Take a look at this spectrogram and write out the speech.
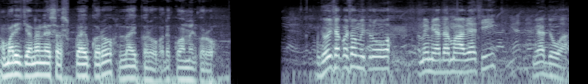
અમારી ચેનલને સબસ્ક્રાઈબ કરો લાઈક કરો અને કોમેન્ટ કરો. જોઈ શકો છો મિત્રો અમે મેદાનમાં આવ્યા છીએ. મેચ જોવા.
